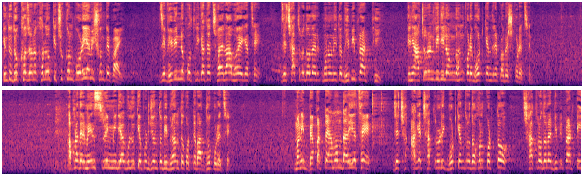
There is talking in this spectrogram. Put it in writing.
কিন্তু দুঃখজনক হলেও কিছুক্ষণ পরেই আমি শুনতে পাই যে বিভিন্ন পত্রিকাতে ছয় লাভ হয়ে গেছে, যে ছাত্র দলের মনোনীত ভিপি প্রার্থী তিনি আচরণবিধি লঙ্ঘন করে ভোট কেন্দ্রে প্রবেশ করেছেন। আপনাদের মেন স্ট্রিম মিডিয়াগুলোকে পর্যন্ত বিভ্রান্ত করতে বাধ্য করেছে। মানে ব্যাপারটা এমন দাঁড়িয়েছে যে আগে ছাত্রলীগ ভোট কেন্দ্র দখল করত ছাত্র দলের ভিপি প্রার্থী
